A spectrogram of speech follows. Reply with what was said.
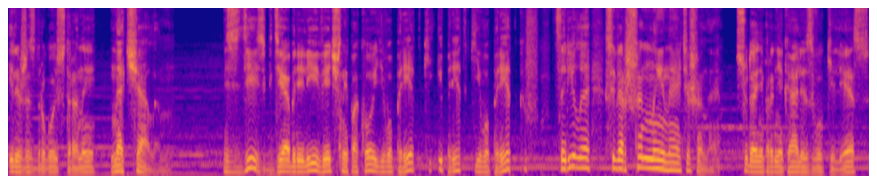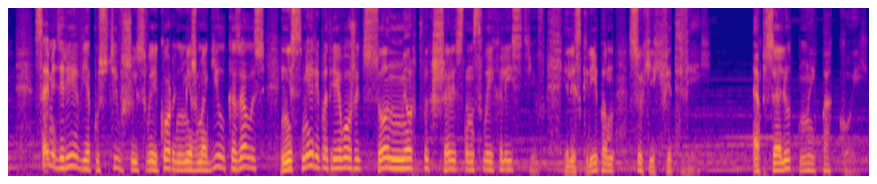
или же, с другой стороны, началом. Здесь, где обрели вечный покой его предки и предки его предков, царила совершенно иная тишина. Сюда не проникали звуки леса. Сами деревья, опустившие свои корни меж могил, казалось, не смели потревожить сон мертвых шелестом своих листьев или скрипом сухих ветвей. Абсолютный покой.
